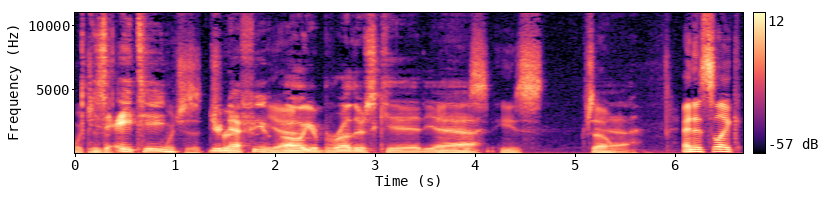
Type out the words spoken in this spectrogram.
which he's is 18. which is a your trip. nephew. Oh, yeah. Oh, your brother's kid. Yeah. He's, he's so. Yeah. And it's like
